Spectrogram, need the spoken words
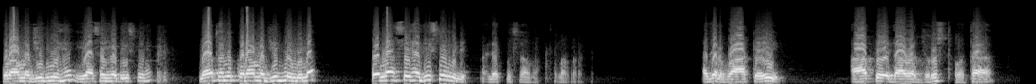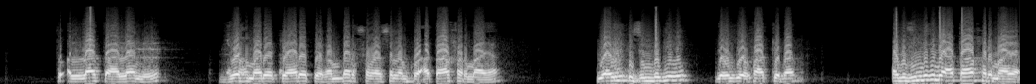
قرآن مجید میں ہے یا صحیح حدیث میں ہے؟ نہ تو ہمیں قرآن مجید میں ملا اور نہ صحیح حدیث میں ملی۔ وعلیکم السلام ورحمۃ اللہ وبرکاتہ۔ اگر واقعی آپ دعوت درست ہوتا تو اللہ تعالی نے جو ہمارے پیارے پیغمبر صلی اللہ علیہ وسلم کو عطا فرمایا یا ان کی زندگی میں یا ان کی وفات کے بعد۔ اگر زندگی میں عطا فرمایا،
